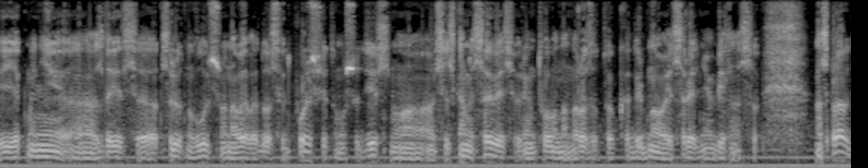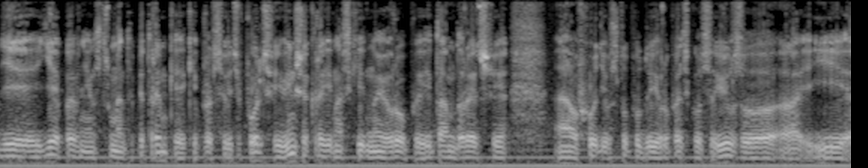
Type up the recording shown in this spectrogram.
як мені е, здається, абсолютно влучно навели досвід Польщі, тому що дійсно сільська місцевість орієнтована на розвиток дрібного і середнього бізнесу. Насправді є певні інструменти підтримки, які працюють в Польщі і в інших країнах Східної Європи. І там, до речі, е, в ході вступу до Європейського Союзу е, і е,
